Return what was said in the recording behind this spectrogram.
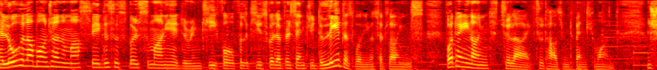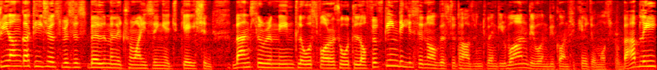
Hello, hello, bonjour, namaste. This is Versamani, editor-in-chief of Felix going to present you the latest Bollywood headlines for 29th July 2021. Sri Lanka teachers resist bill militarizing education. Banks to remain closed for a total of 15 days in August 2021. They won't be consecutive most probably.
